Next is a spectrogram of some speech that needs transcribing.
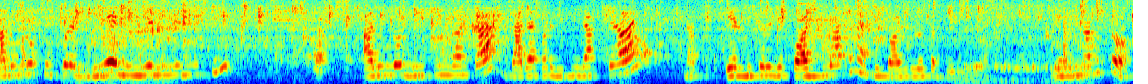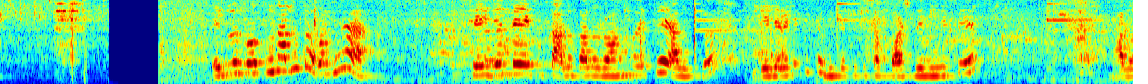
আলুগুলো খুব করে ধুয়ে নিংড়ে নিংড়ে নিয়েছি। আলুগুলো দুই তিন ঘণ্টা গাজা করে ভিজিয়ে রাখতে হয়। না, এর ভিতরে যে কষগুলো আছে না, সেই কষগুলো সব বেরিয়ে যায় নতুন আলু তো? এগুলো নতুন আলু তো বন্ধুরা? সেই জন্যে একটু কালো কালো রং হয়েছে আলুগুলো। ভেজে রেখেছি তো, ভিতর থেকে সব কষ বেরিয়ে গেছে ভালো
